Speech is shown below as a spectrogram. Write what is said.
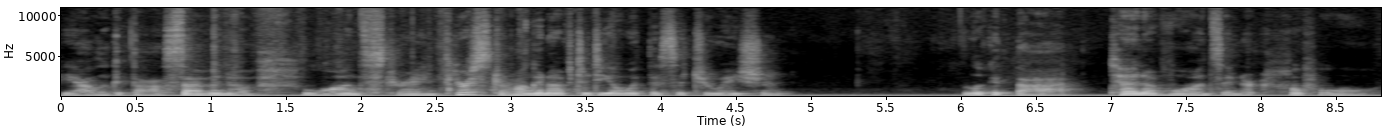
Yeah, look at that. Seven of Wands strength. You're strong enough to deal with the situation. Look at that. Ten of Wands in oh, oh.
